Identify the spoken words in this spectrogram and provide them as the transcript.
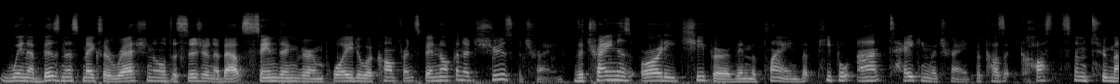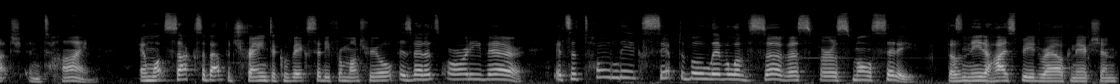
when a business makes a rational decision about sending their employee to a conference, they're not going to choose the train. The train is already cheaper than the plane, but people aren't taking the train because it costs them too much in time. And what sucks about the train to Quebec City from Montreal is that it's already there. It's a totally acceptable level of service for a small city. Doesn't need a high-speed rail connection.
